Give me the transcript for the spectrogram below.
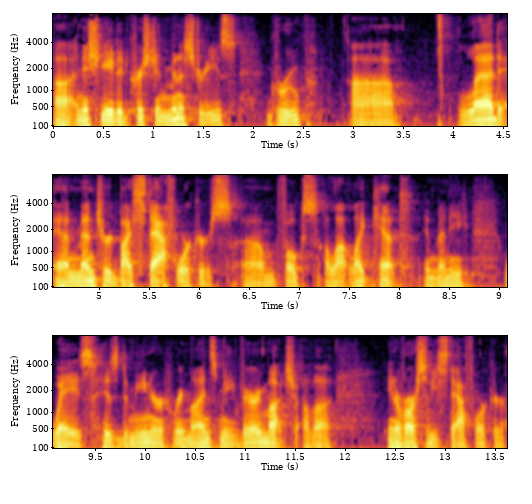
uh, initiated Christian ministries group, uh, led and mentored by staff workers, um, folks a lot like Kent in many ways. His demeanor reminds me very much of a university staff worker.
